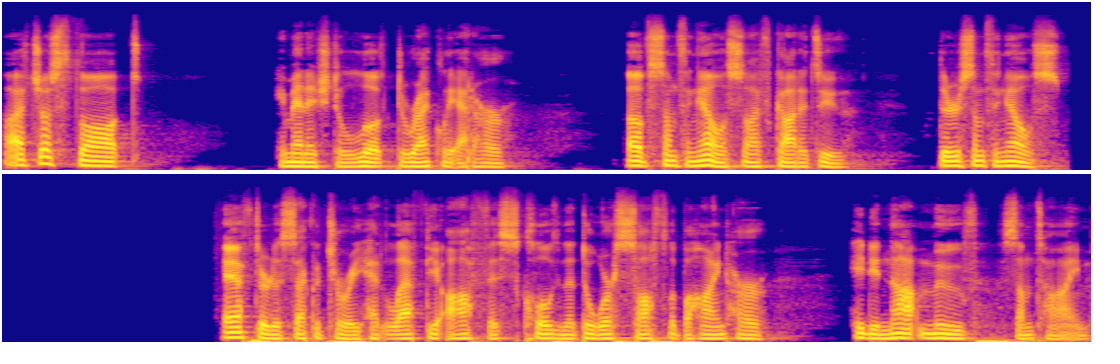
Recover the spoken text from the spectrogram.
I've just thought. He managed to look directly at her. Of something else I've got to do. There's something else. After the secretary had left the office, closing the door softly behind her, he did not move some time.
